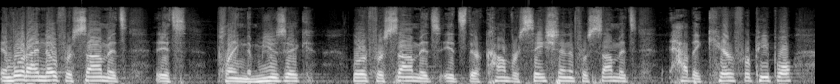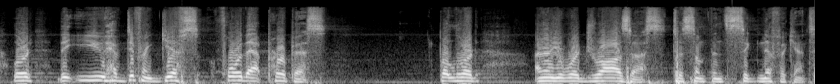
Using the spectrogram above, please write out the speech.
And Lord, I know for some it's, it's playing the music. Lord, for some it's, it's their conversation. And for some it's how they care for people. Lord, that you have different gifts for that purpose. But Lord, I know your word draws us to something significant.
